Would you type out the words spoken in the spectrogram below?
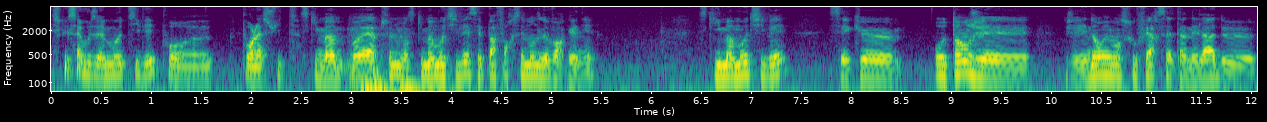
Est-ce que ça vous a motivé pour, euh, pour la suite? Ce qui m'a, ouais, absolument. Ce qui m'a motivé, c'est pas forcément de le voir gagner. Ce qui m'a motivé, c'est que autant j'ai, j'ai énormément souffert cette année-là de,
